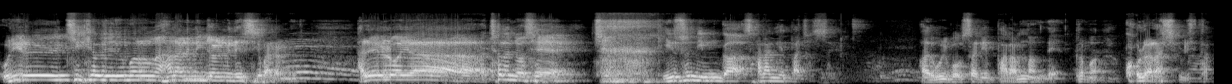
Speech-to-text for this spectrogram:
우리를 지켜주면 하나님인 줄 믿으시기 바랍니다. 할렐루야! 저는 요새 참 예수님과 사랑에 빠졌어요. 아, 우리 목사님 바람났네. 그러면 곤란하십니다.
